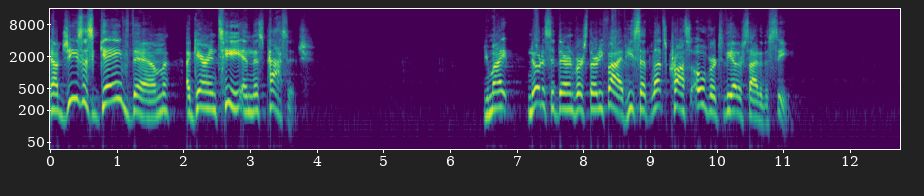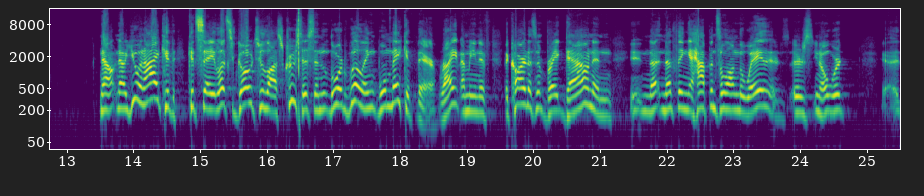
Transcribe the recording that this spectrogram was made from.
Now, Jesus gave them a guarantee in this passage. You might notice it there in verse 35. He said, Let's cross over to the other side of the sea. Now, now you and I could, could say, let's go to Las Cruces, and Lord willing, we'll make it there, right? I mean, if the car doesn't break down and eh, nothing happens along the way, there's, there's you know, we're, Uh,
